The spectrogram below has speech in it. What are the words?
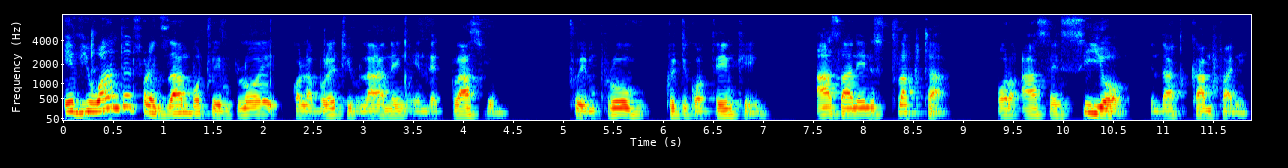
if you wanted, for example, to employ collaborative learning in the classroom to improve critical thinking, as an instructor, or as a CEO in that company,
